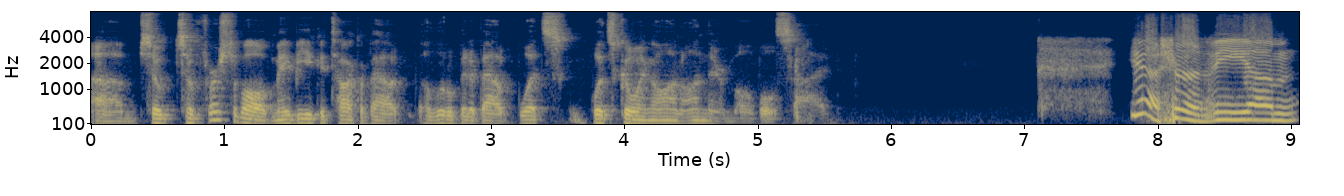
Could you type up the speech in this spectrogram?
Um, so, so first of all, maybe you could talk about a little bit about what's what's going on on their mobile side. Yeah, sure. The um,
